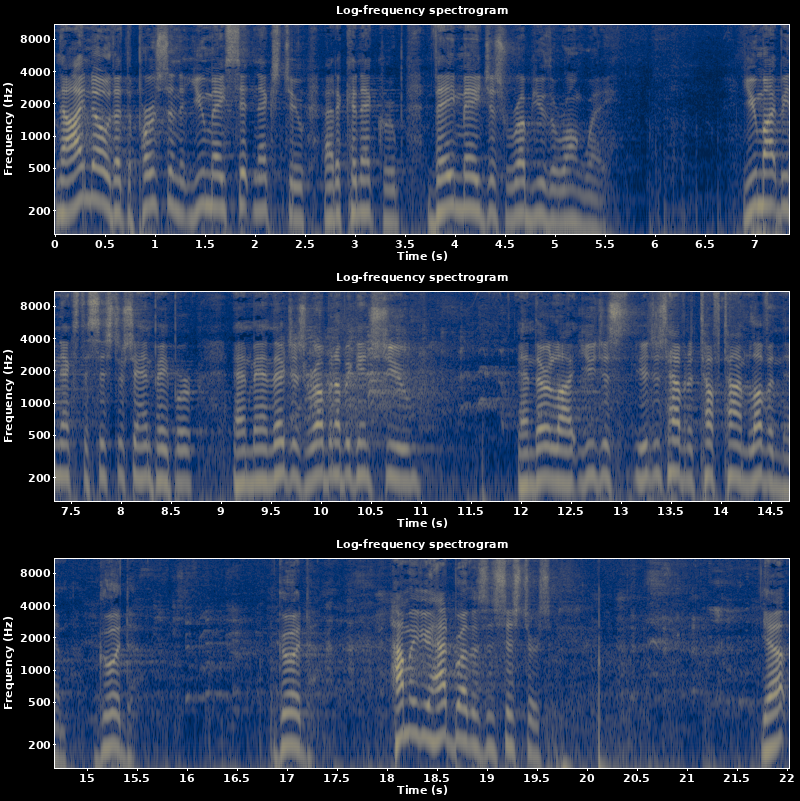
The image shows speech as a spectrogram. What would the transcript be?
Now, I know that the person that you may sit next to at a connect group, they may just rub you the wrong way. You might be next to Sister Sandpaper, and man, they're just rubbing up against you, and they're like, you just, you're just having a tough time loving them. Good. Good. How many of you had brothers and sisters? Yep.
